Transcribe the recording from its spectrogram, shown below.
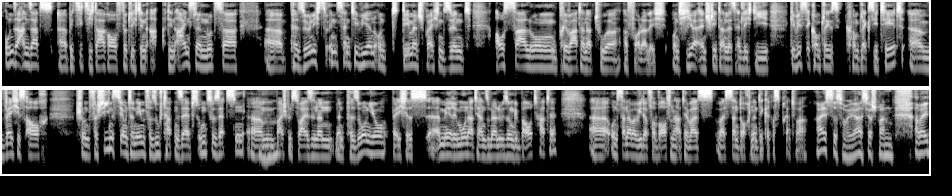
Unser Ansatz äh, bezieht sich darauf, wirklich den, den einzelnen Nutzer äh, persönlich zu incentivieren und dementsprechend sind Auszahlungen privater Natur erforderlich. Und hier entsteht dann letztendlich die gewisse Komplex Komplexität, äh, welches auch schon verschiedenste Unternehmen versucht hatten, selbst umzusetzen. Ähm, mhm. Beispielsweise ein, ein Personio, welches äh, mehrere Monate an so einer Lösung gebaut hatte, äh, uns dann aber wieder verworfen hatte, weil es dann doch ein dickeres Brett war. Ah, ist das so, ja, ist ja spannend. Aber äh,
